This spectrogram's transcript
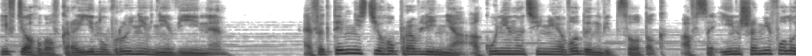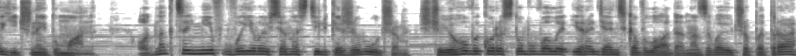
і втягував країну в руйнівні війни. Ефективність його правління Акунін оцінює в 1%, а все інше міфологічний туман. Однак цей міф виявився настільки живучим, що його використовували і радянська влада, називаючи Петра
